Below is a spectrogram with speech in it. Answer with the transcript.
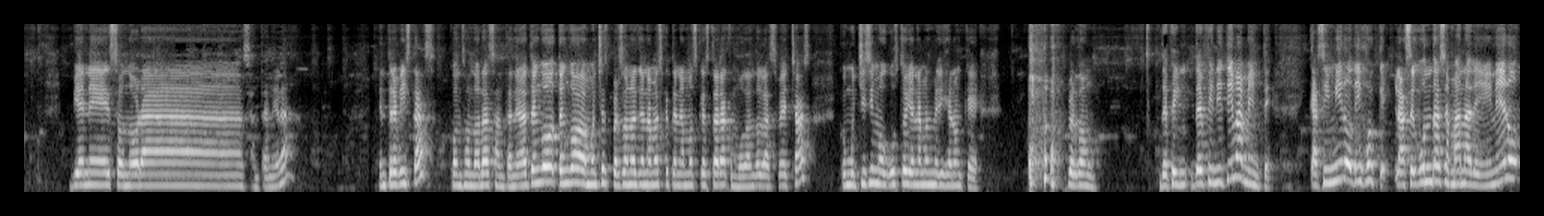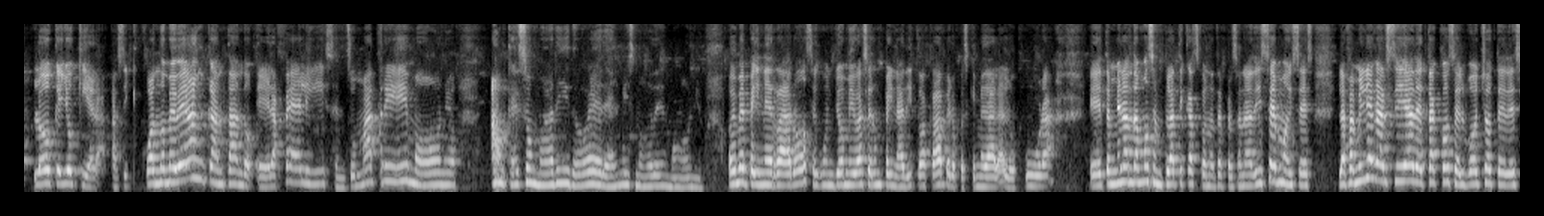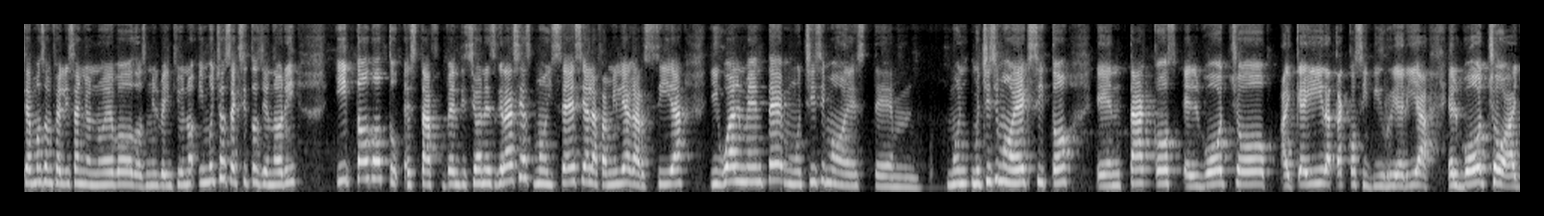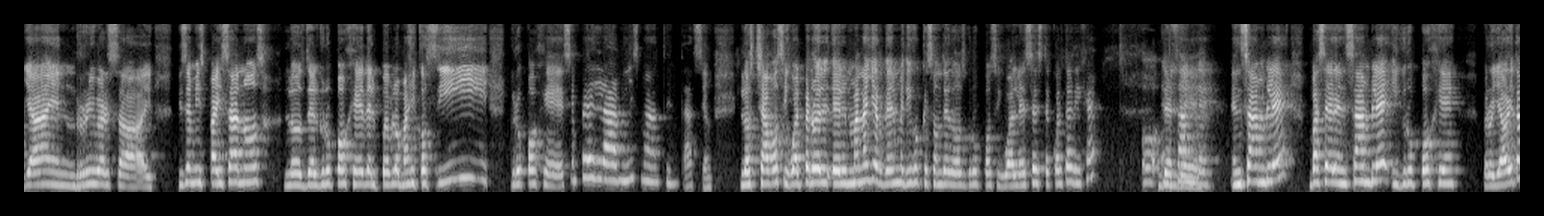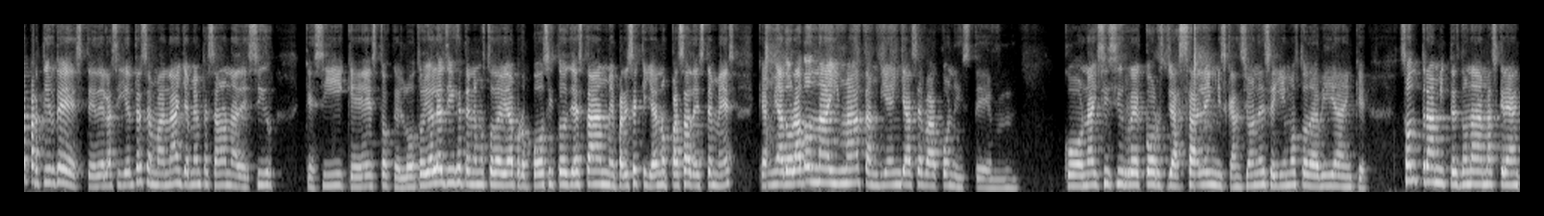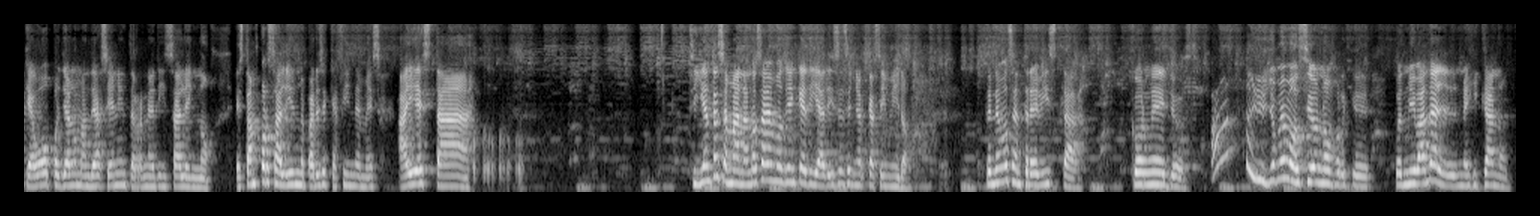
viene Sonora Santanera. Entrevistas con Sonora Santanera. Tengo, tengo a muchas personas, ya nada más que tenemos que estar acomodando las fechas. Con muchísimo gusto, ya nada más me dijeron que, perdón, defin- definitivamente Casimiro dijo que la segunda semana de enero, lo que yo quiera. Así que cuando me vean cantando, era feliz en su matrimonio, aunque su marido era el mismo demonio. Hoy me peiné raro, según yo me iba a hacer un peinadito acá, pero pues que me da la locura. Eh, también andamos en pláticas con otra persona. Dice Moisés, la familia García de Tacos El Bocho, te deseamos un feliz año nuevo 2021 y muchos éxitos, Yenori y todo tu staff. Bendiciones. Gracias, Moisés, y a la familia García. Igualmente, muchísimo, este, muchísimo éxito en tacos, el bocho, hay que ir a tacos y birrería, el bocho allá en Riverside. Dice mis paisanos, los del grupo G del pueblo mágico, sí, grupo G, siempre es la misma tentación. Los chavos igual, pero el, manager de él me dijo que son de dos grupos iguales. Este, ¿cuál te dije? Oh, ensamble. ensamble, va a ser ensamble y grupo G. Pero ya ahorita a partir de este, de la siguiente semana, ya me empezaron a decir que sí, que esto, que el otro. Ya les dije, tenemos todavía propósitos, ya están, me parece que ya no pasa de este mes, que a mi adorado Naima también ya se va con este con ICC Records ya salen mis canciones, seguimos todavía en que son trámites, no nada más crean que, oh, pues ya lo mandé así en internet y salen, no. Están por salir, me parece que a fin de mes. Ahí está. Siguiente semana, no sabemos bien qué día, dice el señor Casimiro. Tenemos entrevista con ellos. Ay, yo me emociono porque, pues mi banda, el mexicano,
